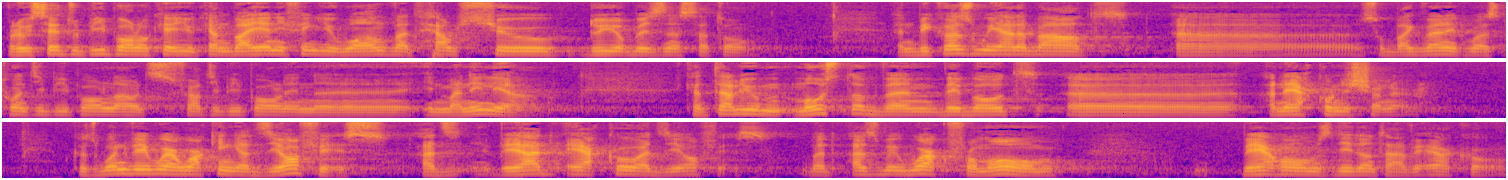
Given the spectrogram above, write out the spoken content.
But we said to people, OK, you can buy anything you want that helps you do your business at home. And because we had about, so back then it was 20 people, now it's 30 people in Manila, I can tell you most of them, they bought uh, an air conditioner. Because when they were working at the office, they had airco at the office. But as they worked from home, their homes didn't have airco.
